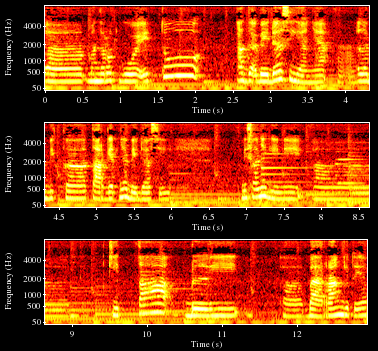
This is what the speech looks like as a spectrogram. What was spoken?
eh, menurut gue itu agak beda sih ya Nya. lebih ke targetnya beda sih. Misalnya gini eh, kita beli eh, barang gitu ya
